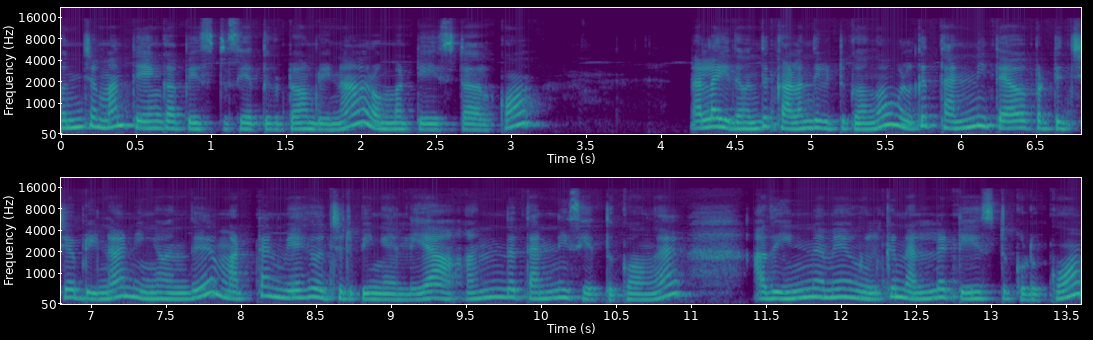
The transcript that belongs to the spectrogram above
கொஞ்சமாக தேங்காய் பேஸ்ட்டு சேர்த்துக்கிட்டோம் அப்படின்னா ரொம்ப டேஸ்ட்டாக இருக்கும். நல்லா இதை வந்து கலந்து விட்டுக்கோங்க. உங்களுக்கு தண்ணி தேவைப்பட்டுச்சு அப்படின்னா நீங்கள் வந்து மட்டன் வேக வச்சுருப்பீங்க இல்லையா? அந்த தண்ணி சேர்த்துக்கோங்க. அது இன்னுமே உங்களுக்கு நல்ல டேஸ்ட்டு கொடுக்கும்.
